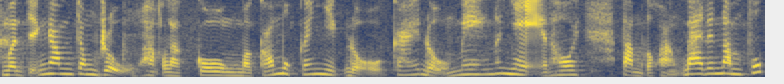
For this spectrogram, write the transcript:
mình chỉ ngâm trong rượu hoặc là cồn mà có một cái nhiệt độ cái độ men nó nhẹ thôi. Tầm cả khoảng 3 đến 5 phút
